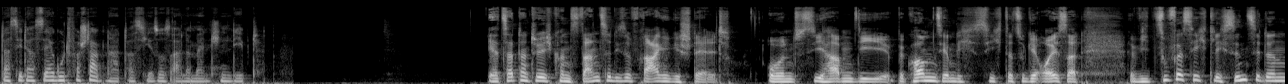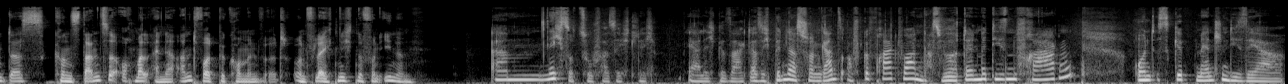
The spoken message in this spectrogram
dass sie das sehr gut verstanden hat, dass Jesus alle Menschen liebt. Jetzt hat natürlich Konstanze diese Frage gestellt. Und Sie haben die bekommen, Sie haben sich dazu geäußert. Wie zuversichtlich sind Sie denn, dass Konstanze auch mal eine Antwort bekommen wird? Und vielleicht nicht nur von Ihnen? Ähm, nicht so zuversichtlich ehrlich gesagt. Also ich bin das schon ganz oft gefragt worden, was wird denn mit diesen Fragen? Und es gibt Menschen, die sehr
